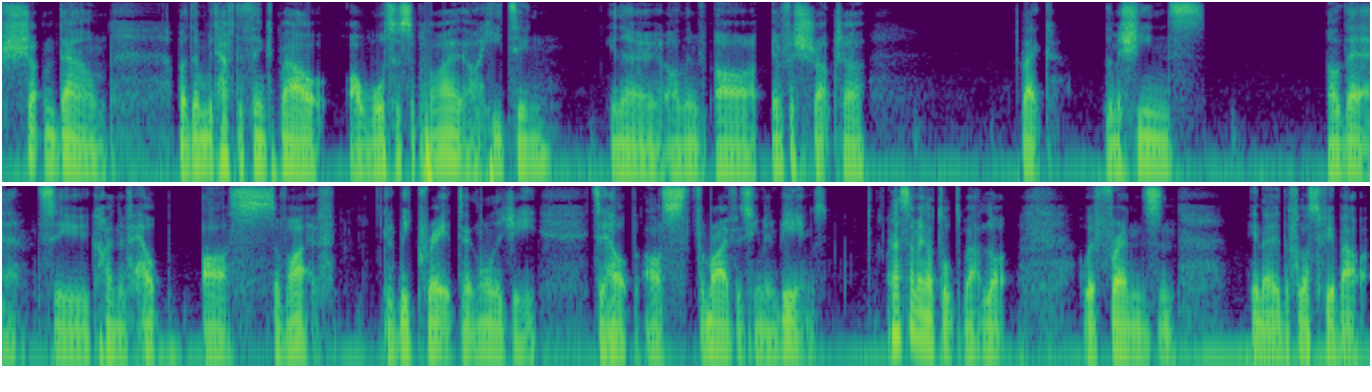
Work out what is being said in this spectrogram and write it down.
shut them down. But then we'd have to think about our water supply, our heating, you know, our, our infrastructure. Like, the machines are there to kind of help us survive because we created technology to help us thrive as human beings. that's something I've talked about a lot with friends and you know the philosophy about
